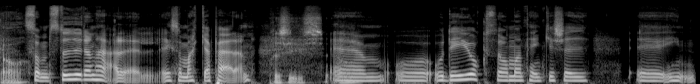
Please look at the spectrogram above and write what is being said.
Ja, som styr den här eh, liksom mackapären. precis. Ja. Ehm, och, och det är ju också om man tänker sig eh, in,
